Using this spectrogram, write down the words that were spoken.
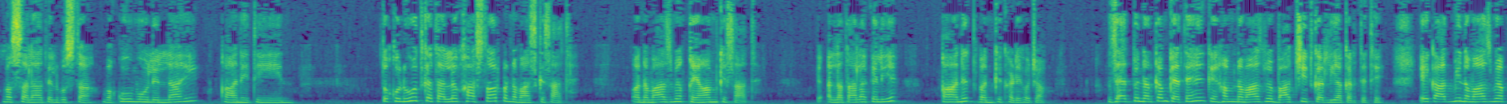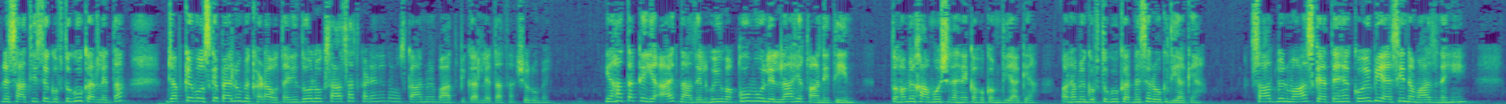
وسلاۃ البسطی وقوم اللہ قانتین۔ تو قنوت کا تعلق خاص طور پر نماز کے ساتھ ہے اور نماز میں قیام کے ساتھ ہے کہ اللہ تعالیٰ کے لیے قانت بن کے کھڑے ہو جاؤ۔ زید بن نرکم کہتے ہیں کہ ہم نماز میں بات چیت کر لیا کرتے تھے۔ ایک آدمی نماز میں اپنے ساتھی سے گفتگو کر لیتا، جبکہ وہ اس کے پہلو میں کھڑا ہوتا۔ یعنی دو لوگ ساتھ ساتھ کھڑے نا تو اس کان میں بات بھی کر لیتا تھا شروع میں۔ یہاں تک کہ یہ آیت نازل ہوئی وقوم اللہ قانتین تو ہمیں خاموش رہنے کا حکم دیا گیا اور ہمیں گفتگو کرنے سے روک دیا گیا۔ سعد بن معاذ کہتے ہیں، کوئی بھی ایسی نماز نہیں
